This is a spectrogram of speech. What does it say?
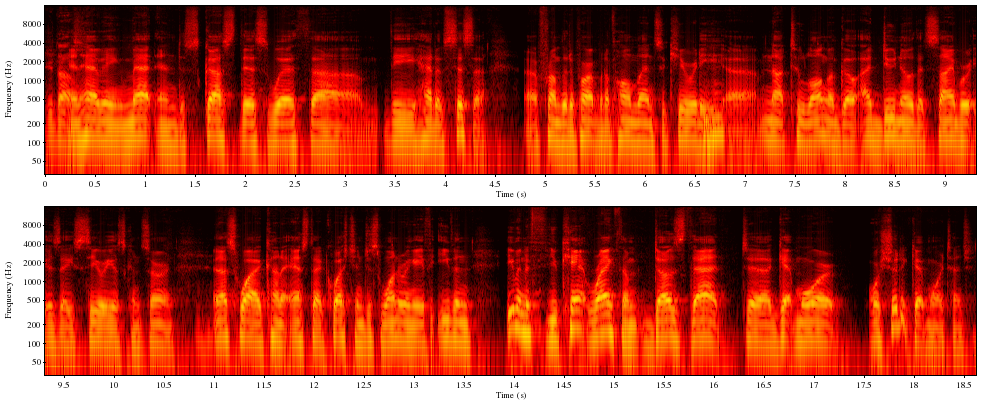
It does. And having met and discussed this with um, the head of CISA. Uh, from the Department of Homeland Security uh, not too long ago, I do know that cyber is a serious concern, and that's why I kind of asked that question. Just wondering if even even if you can't rank them, does that uh, get more or should it get more attention?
